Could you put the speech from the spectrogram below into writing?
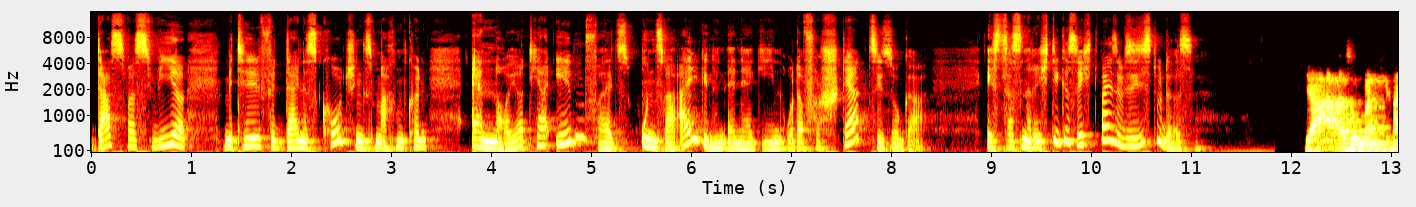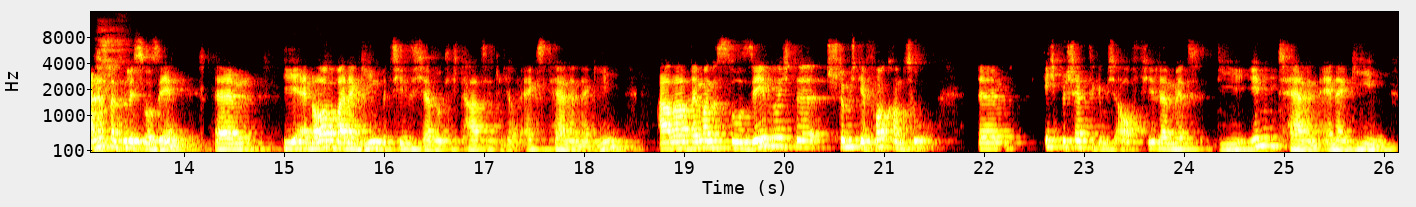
das, was wir mithilfe deines Coachings machen können, erneuert ja ebenfalls unsere eigenen Energien oder verstärkt sie sogar. Ist das eine richtige Sichtweise? Wie siehst du das? Ja, also man kann es natürlich so sehen. Ähm, die erneuerbaren Energien beziehen sich ja wirklich tatsächlich auf externe Energien. Aber wenn man es so sehen möchte, stimme ich dir vollkommen zu. Ähm, ich beschäftige mich auch viel damit, die internen Energien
